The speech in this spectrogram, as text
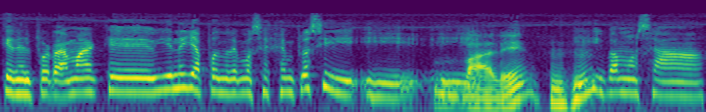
Que en el programa que viene ya pondremos ejemplos y, y- y- Vale. ujú. y vamos a,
